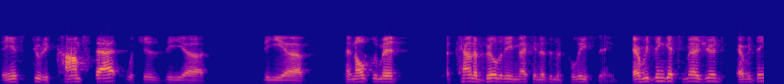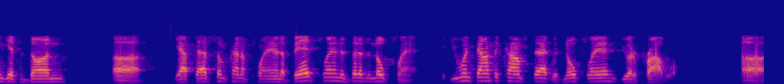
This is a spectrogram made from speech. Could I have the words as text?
they instituted CompStat, which is the uh, the uh, penultimate accountability mechanism in policing. Everything gets measured, everything gets done. Uh, you have to have some kind of plan. A bad plan is better than no plan. If you went down to CompStat with no plan, you had a problem. Uh,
